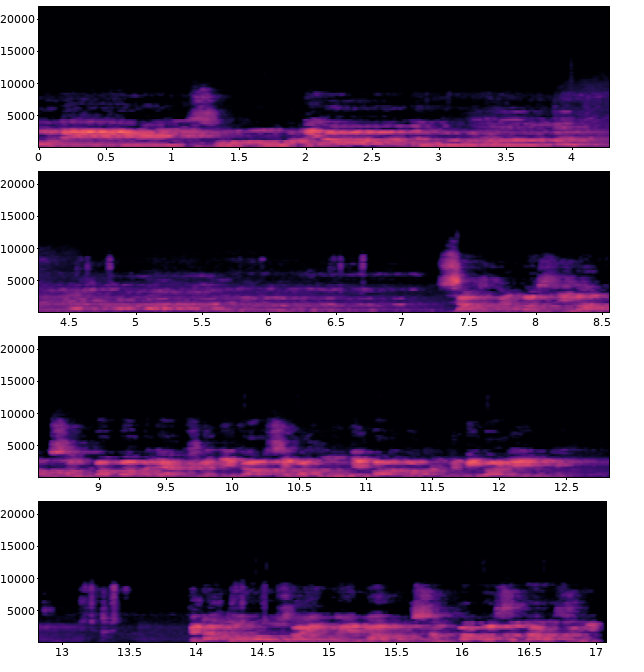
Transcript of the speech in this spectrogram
ਬੋਲੇ ਸੋ ਨਿਹਾਲ। ਸਤਿਗੁਰ ਵਸਤੀ ਮਹਾਂਪੁਰਖ ਸੰਤ ਬਾਬਾ ਅਜੈਬ ਸਿੰਘ ਜੀ, ਕਾਰ ਸੇਵਾ ਗੁਰੂ ਦੇ ਬਾਗ ਮੱਖਣ ਮੰਡੀ ਵਾਲੇ। ਤਿਨਾਂ ਤੋਂ ਭਰੋਸਾਏ ਹੋਏ ਮਹਾਂਪੁਰਖ ਸੰਤ ਬਾਬਾ ਸਰਦਾਰਾ ਸਿੰਘ ਜੀ।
